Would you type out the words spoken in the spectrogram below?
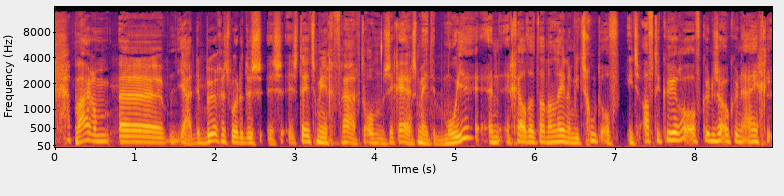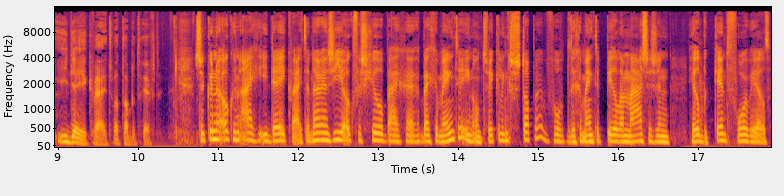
Waarom, uh, ja, de burgers worden dus steeds meer gevraagd om zich ergens mee te bemoeien. En geldt het dan alleen om iets goed of iets af te keuren... of kunnen ze ook hun eigen ideeën kwijt wat dat betreft? Ze kunnen ook hun eigen ideeën kwijt. En daarin zie je ook verschil bij, bij gemeenten in ontwikkelingsstappen. Bijvoorbeeld de gemeente Peel en Maas is een heel bekend voorbeeld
